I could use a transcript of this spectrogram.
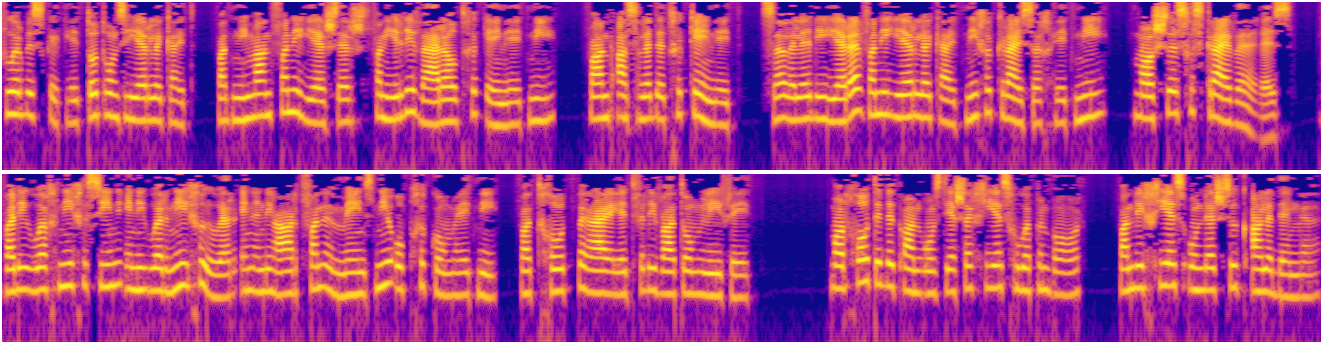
voorbeskik het tot onze heerlijkheid, wat niemand van die heersers van hierdie wereld geken het nie, want as hulle dit geken het, sal hulle die Heere van die heerlijkheid niet gekruisig het nie, maar soos geskrywe is, wat die oog niet gezien en die oor nie gehoor en in die hart van een mens niet opgekomen het nie, wat God bereid het vir die wat om lief het. Maar God het dit aan ons die sy gees geopenbaar, want die gees onderzoek alle dingen,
